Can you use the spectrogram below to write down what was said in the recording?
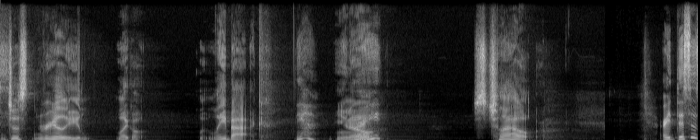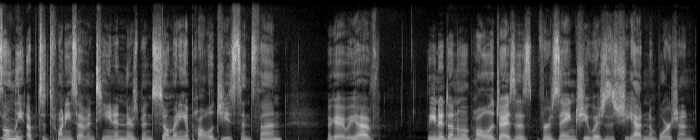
just just really like uh, lay back, yeah. you know? Right? Just chill out. All right, this is only up to 2017 and there's been so many apologies since then. Okay, we have Lena Dunham apologizes for saying she wishes she had an abortion.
